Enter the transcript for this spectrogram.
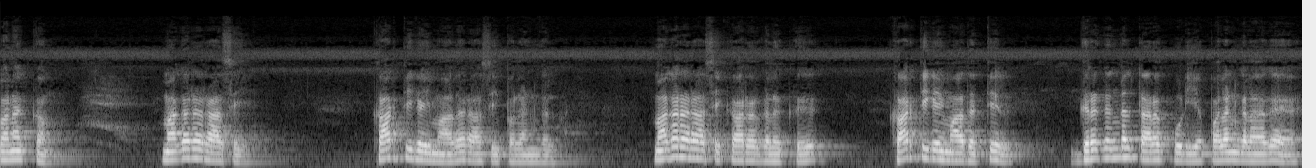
வணக்கம். மகர ராசி. கார்த்திகை மாத ராசி பலன்கள். மகர ராசிக்காரர்களுக்கு கார்த்திகை மாதத்தில் கிரகங்கள் தரக்கூடிய பலன்களாக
